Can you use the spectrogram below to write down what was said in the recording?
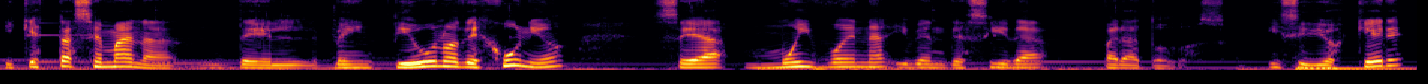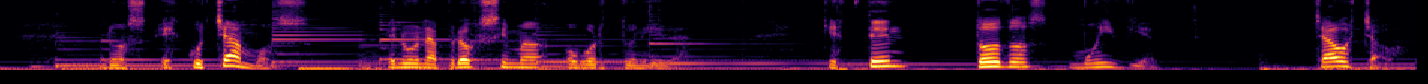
y que esta semana del 21 de junio sea muy buena y bendecida para todos. Y si Dios quiere, nos escuchamos en una próxima oportunidad. Que estén todos muy bien. Chao, chao.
